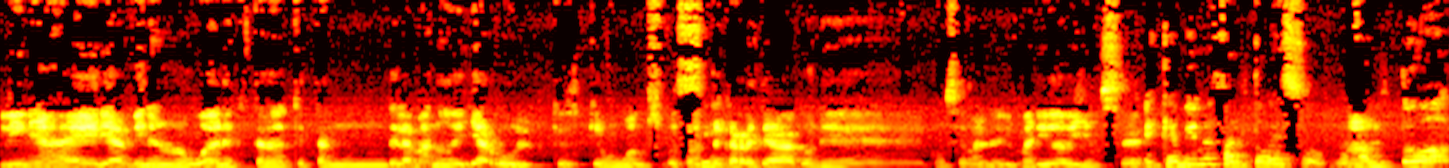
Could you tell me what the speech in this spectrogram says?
líneas aéreas. Vienen unos hueones que están, que están de la mano de Yarrul, que, que un hueón supuestamente Sí. carreteaba con, eh, ¿cómo se llama? El marido de Beyoncé. Es que a mí me faltó eso, me Ah. faltó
